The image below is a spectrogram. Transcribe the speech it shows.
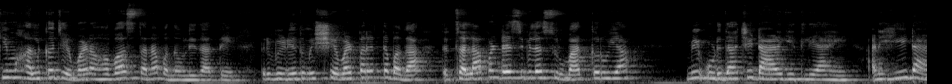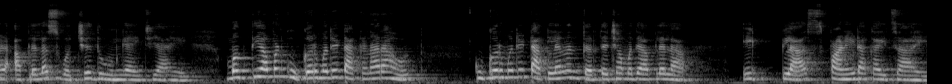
किंवा हलकं जेवण हवं असताना बनवली जाते. तर व्हिडिओ तुम्ही शेवटपर्यंत बघा. तर चला आपण रेसिपीला सुरुवात करूया. मी उडदाची डाळ घेतली आहे आणि ही डाळ आपल्याला स्वच्छ धुवून घ्यायची आहे. मग ती आपण कुकरमध्ये टाकणार आहोत. कुकरमध्ये टाकल्यानंतर त्याच्यामध्ये आपल्याला एक ग्लास पाणी टाकायचं आहे.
